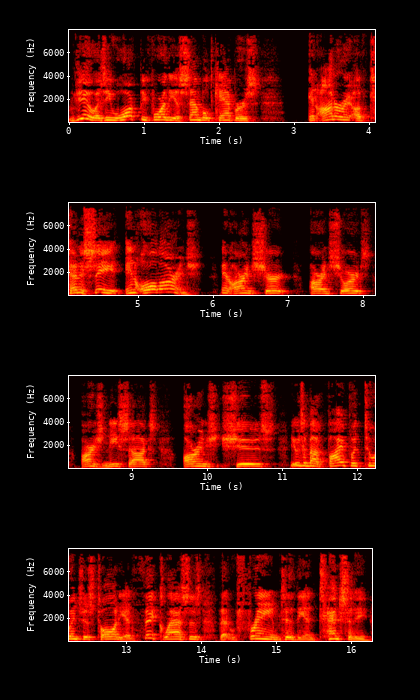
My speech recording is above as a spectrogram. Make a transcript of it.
view as he walked before the assembled campers in honor of Tennessee in all orange. He had orange shirt, orange shorts, orange knee socks, orange shoes. He was about five foot two inches tall and he had thick glasses that framed to the intensity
